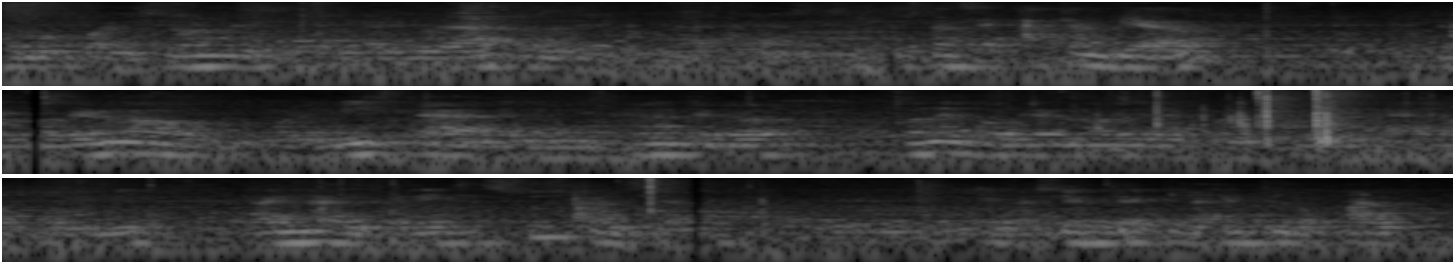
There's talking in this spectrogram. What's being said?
como coalición de solidaridad, donde la, la circunstancia ha cambiado, el gobierno morenista de la administración anterior con el gobierno de la coalición por mí, hay una diferencia sustancial que la gente, que la gente lo palpa.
